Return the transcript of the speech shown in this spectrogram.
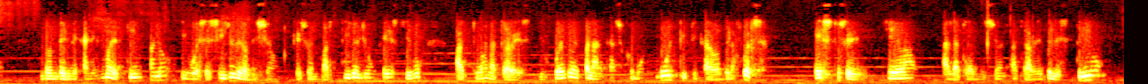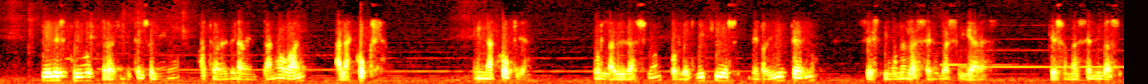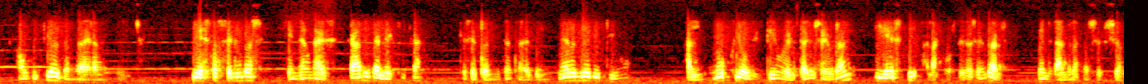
donde el mecanismo de tímpano y huesecillo de la audición, que son martillo y un actúan a través de un juego de palancas como multiplicador de la fuerza. Esto se lleva a la transmisión a través del estribo y el estribo transmite el sonido a través de la ventana oval a la cóclea. En la cóclea, por la vibración, por los líquidos del oído interno, se estimulan las células ciliadas, que son las células auditivas verdaderamente dicho. Y estas células generan una descarga eléctrica que se transmite a través del nervio auditivo al núcleo auditivo del tallo cerebral y este a la corteza cerebral, generando la percepción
